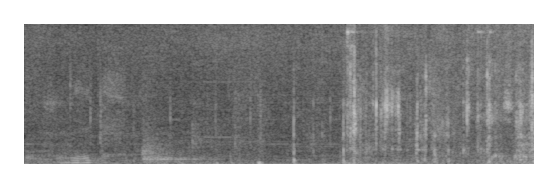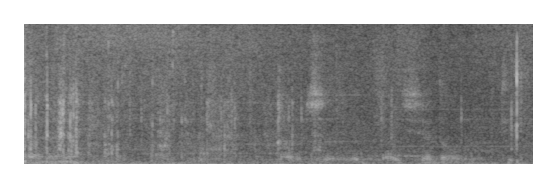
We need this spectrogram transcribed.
दोनशे एक दोनशे एक दोनशे दोन ठीक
